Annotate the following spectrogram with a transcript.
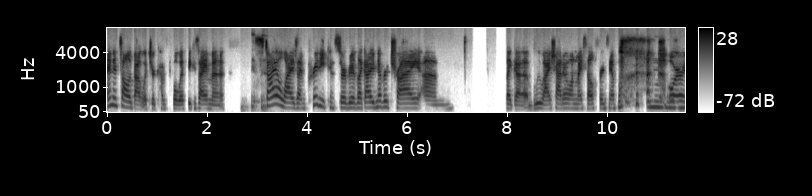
And it's all about what you're comfortable with because I am a style wise, I'm pretty conservative. Like I never try um, like a blue eyeshadow on myself, for example, mm-hmm. or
